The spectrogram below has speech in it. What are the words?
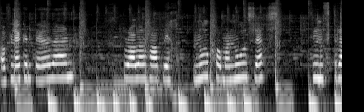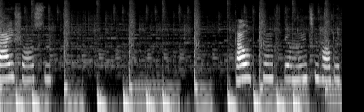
Auf legendären Brawler habe ich 0,0653 Chancen. Powerpunkte und Münzen habe ich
